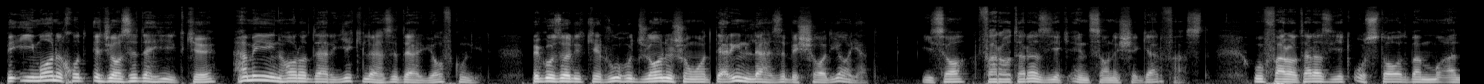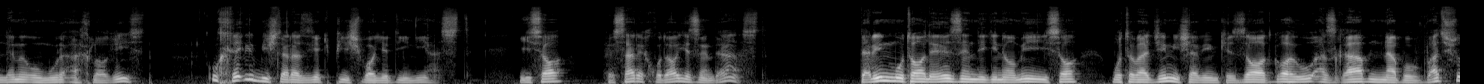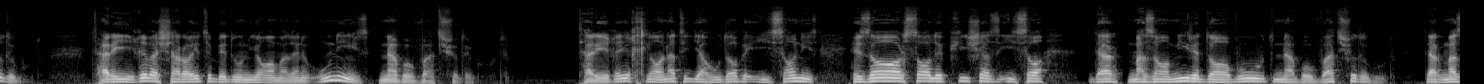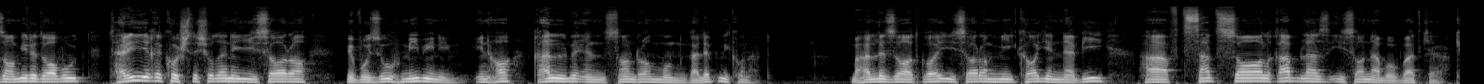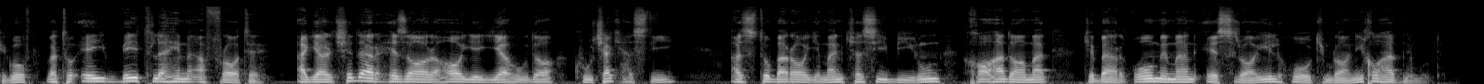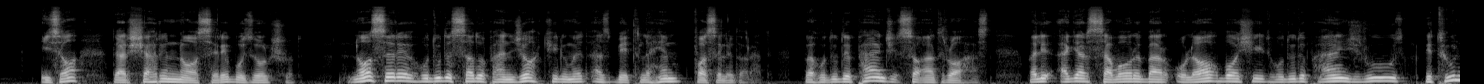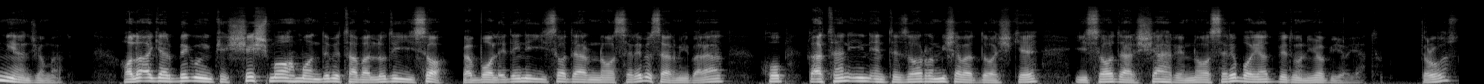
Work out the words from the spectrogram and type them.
به ایمان خود اجازه دهید که همه اینها را در یک لحظه دریافت کنید. بگذارید که روح و جان شما در این لحظه به شادی آید. عیسی فراتر از یک انسان شگرف است. او فراتر از یک استاد و معلم امور اخلاقی است. او خیلی بیشتر از یک پیشوای دینی است. عیسی پسر خدای زنده است. در این مطالعه زندگی نامه عیسی متوجه می شویم که زادگاه او از قبل نبوت شده بود. طریقه و شرایط به دنیا آمدن او نیز نبوت شده بود. طریقه خیانت یهودا به عیسی نیز هزار سال پیش از عیسی در مزامیر داوود نبوت شده بود. در مزامیر داوود طریق کشته شدن عیسی را به وضوح می‌بینیم. اینها قلب انسان را منقلب می کند محل زادگاه عیسی را میکای نبی هفتصد سال قبل از عیسی نبوت کرد که گفت و تو ای بیت لحم افراته اگرچه در هزارهای یهودا کوچک هستی از تو برای من کسی بیرون خواهد آمد که بر قوم من اسرائیل حکمرانی خواهد نمود. عیسی در شهر ناصره بزرگ شد. ناصره حدود 150 کیلومتر از لحم فاصله دارد و حدود 5 ساعت راه است. ولی اگر سوار بر الاغ باشید حدود پنج روز به طول می انجامد حالا اگر بگوییم که شش ماه مانده به تولد عیسی و والدین عیسی در ناصره به سر می‌برند خب قطعا این انتظار را می شود داشت که عیسی در شهر ناصره باید به دنیا بیاید درست؟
